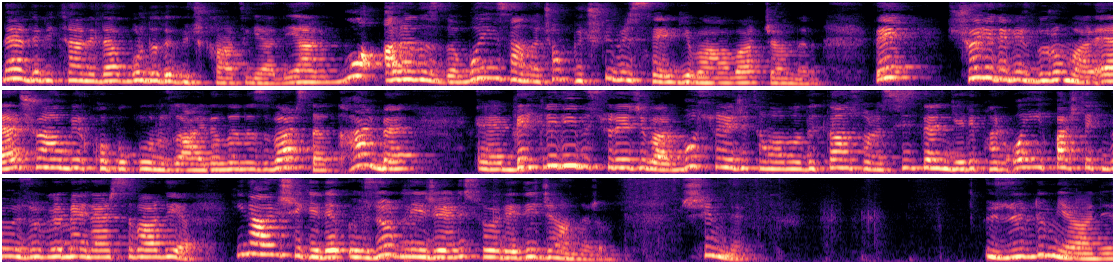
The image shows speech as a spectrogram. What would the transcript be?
Nerede bir tane daha? Burada da güç kartı geldi. Yani bu aranızda bu insanla çok güçlü bir sevgi bağı var canlarım. Ve şöyle de bir durum var. Eğer şu an bir kopukluğunuz, ayrılığınız varsa kalben e, beklediği bir süreci var. Bu süreci tamamladıktan sonra sizden gelip hani o ilk baştaki bir özür dileme enerjisi vardı ya. Yine aynı şekilde özür dileyeceğini söylediği canlarım. Şimdi üzüldüm yani.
